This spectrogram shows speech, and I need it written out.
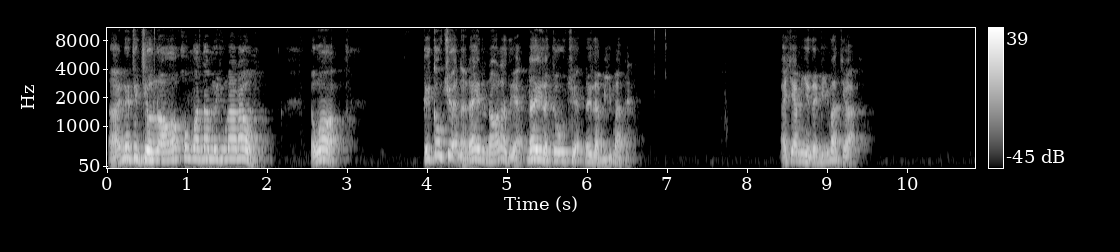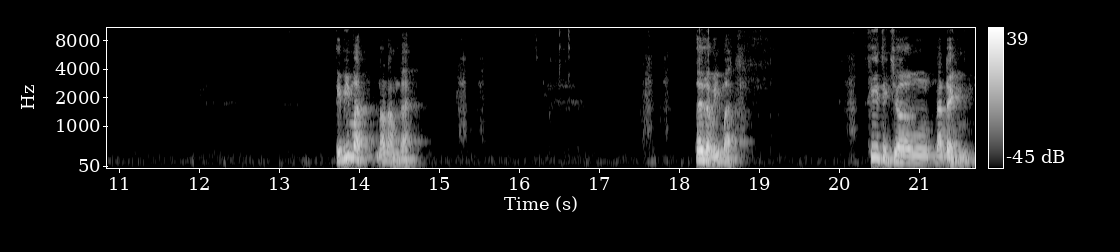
Đấy, nên thị trường nó không quan tâm đến chúng ta đâu đúng không cái câu chuyện ở đây nó là gì ạ? Đây là câu chuyện đây là bí mật này. Anh chị em nhìn thấy bí mật chưa ạ? Cái bí mật nó nằm đây. Đây là bí mật. Khi thị trường đạt đỉnh,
